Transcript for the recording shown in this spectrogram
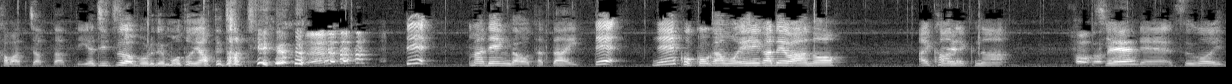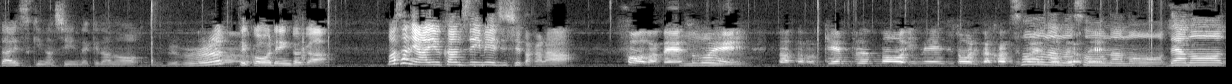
変わっちゃったって。いや、実はボルデモートに会ってたっていう。で、まあ、レンガを叩いて、ね、ここがもう映画ではあの、アイコニックなシーンね。で、すごい大好きなシーンだけど、あの、ブルブルってこうレンガが、まさにああいう感じでイメージしてたから、そうだね。すごい、うんなんだろう、原文のイメージ通りな感じそうなの、の映像だよね。そうなの。で、あの、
